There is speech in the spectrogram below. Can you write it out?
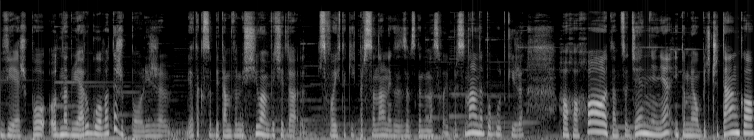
wiesz, bo od nadmiaru głowa też boli, że ja tak sobie tam wymyśliłam, wiecie, dla swoich takich personalnych, ze względu na swoje personalne pobudki, że ho, ho, ho, tam codziennie, nie? I to miało być czytanko,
